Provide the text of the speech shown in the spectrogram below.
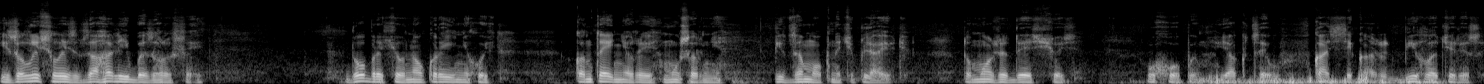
і залишились взагалі без грошей. Добре, що на Україні хоч контейнери мусорні під замок не чіпляють, то може десь щось ухопим, як це в касті кажуть, бігла через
